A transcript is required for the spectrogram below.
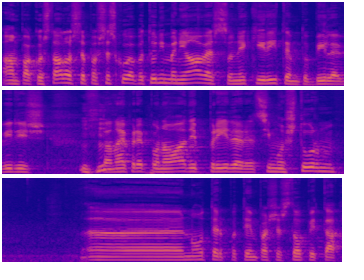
ampak ostalo se pa vse skupaj, pa tudi menjave so neki ritem dobile. Vidiš, uh mhm. -huh. da najprej ponavadi pride, recimo šturm, uh, noter, potem pa še stopita.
